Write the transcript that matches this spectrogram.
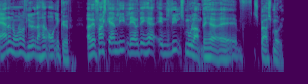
er der nogen af vores lytter, der har en ordentlig gøb? Og jeg vil faktisk gerne lige lave det her en lille smule om, det her øh, spørgsmål.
